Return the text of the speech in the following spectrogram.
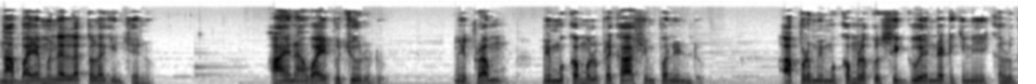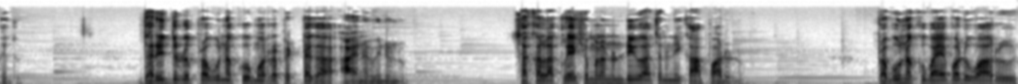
నా భయమునెల్ల తొలగించెను. ఆయన వైపు చూడుడు. మీ ప్రం మీ ముఖములు ప్రకాశింపనిండు. అప్పుడు మీ ముఖములకు సిగ్గు ఎన్నటికి కలుగదు. దరిద్రుడు ప్రభునకు మొర్రపెట్టగా ఆయన వినును. సకల క్లేశముల నుండి అతనిని కాపాడును. ప్రభునకు భయపడు వారు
